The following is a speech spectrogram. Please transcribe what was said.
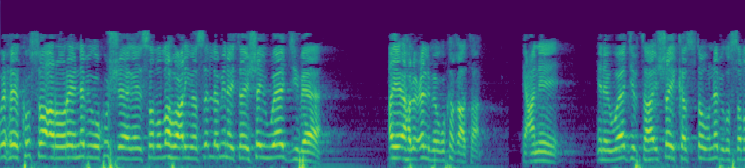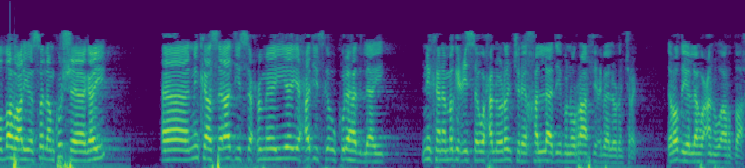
wixii ku soo aroorey nebigu ku sheegay sala allahu alayh wasalam inay tahay shay waajiba ayay ahlucilmigu ka qaataan. Yacnii inay waajib tahay shay kasta uu nebigu sala allahu alayh wasalam ku sheegay ninkaa salaaddiisa xumeeyey xadiiska uu kula hadlaayey. Ninkana magaciisa waxaa la odhan jiray khallaad ibnu raafic baa la odhan jiray radia allahu canhu wa ardaah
